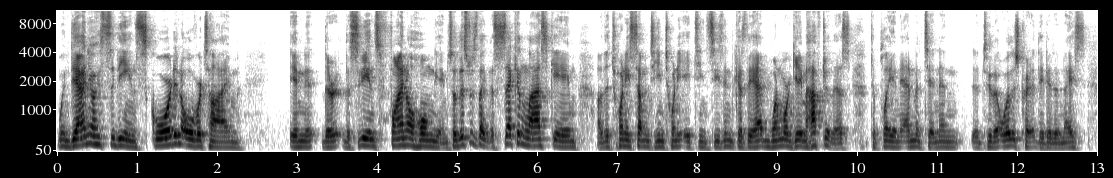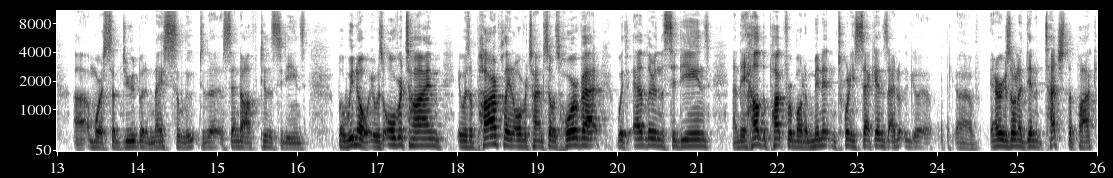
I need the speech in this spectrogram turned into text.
when Daniel Sedin scored in overtime in their, the Sedin's final home game. So this was like the second last game of the 2017-2018 season because they had one more game after this to play in Edmonton. And to the Oilers' credit, they did a nice, uh, more subdued, but a nice salute to the send-off to the Sedins. But we know it was overtime. It was a power play in overtime. So it was Horvat with Edler and the Sedins, and they held the puck for about a minute and 20 seconds. I don't, uh, uh, Arizona didn't touch the puck.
